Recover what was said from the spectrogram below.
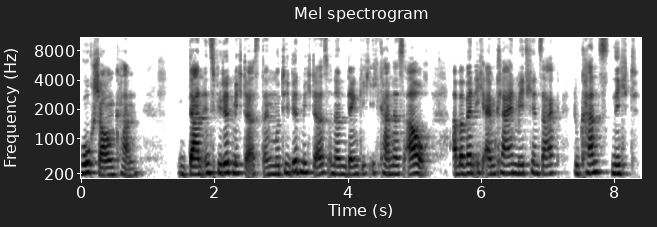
hochschauen kann, dann inspiriert mich das, dann motiviert mich das und dann denke ich, ich kann das auch. Aber wenn ich einem kleinen Mädchen sage, du kannst nicht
